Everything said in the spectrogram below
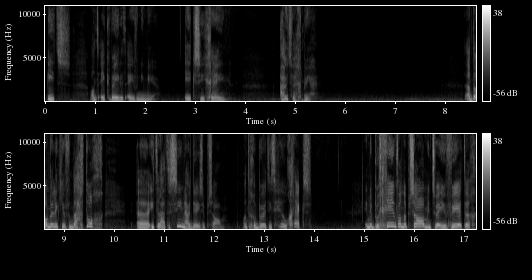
iets, want ik weet het even niet meer. Ik zie geen uitweg meer. Nou, dan wil ik je vandaag toch uh, iets laten zien uit deze psalm. Want er gebeurt iets heel geks. In het begin van de psalm in 42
